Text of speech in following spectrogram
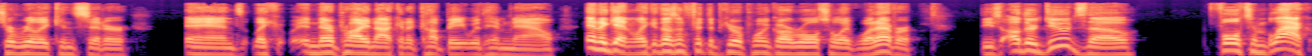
to really consider. And like, and they're probably not going to cut bait with him now. And again, like it doesn't fit the pure point guard role, so like whatever. These other dudes though, Fulton Black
